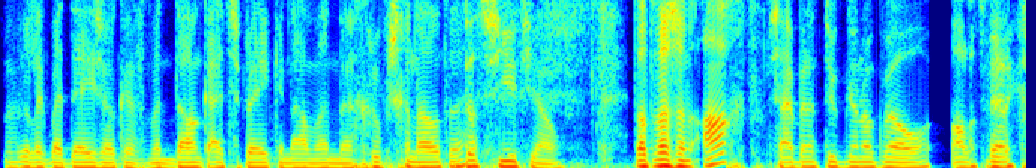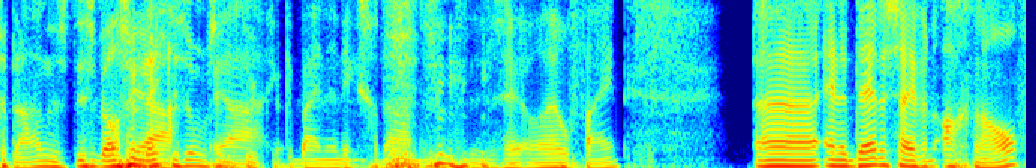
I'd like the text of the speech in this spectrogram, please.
wil ik bij deze ook even mijn dank uitspreken naar mijn eh, groepsgenoten. Dat, Dat siert jou. was een 8. Zij hebben natuurlijk dan ook wel al het werk gedaan. Dus het is wel zo netjes om ze ja, natuurlijk... ik heb bijna niks gedaan, dus het is heel, heel fijn. Eh, en het derde cijfer een 8,5.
